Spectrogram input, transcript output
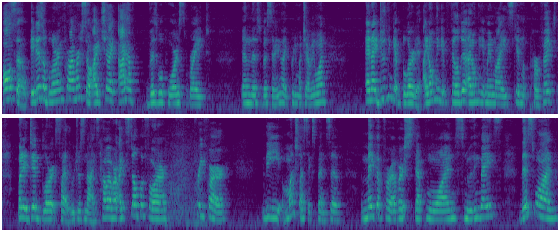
Also, it is a blurring primer, so I check. I have visible pores right in this vicinity, like pretty much everyone. And I do think it blurred it. I don't think it filled it. I don't think it made my skin look perfect, but it did blur it slightly, which was nice. However, I still prefer prefer the much less expensive Make Up For Ever Step 1 Smoothing Base. This one,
